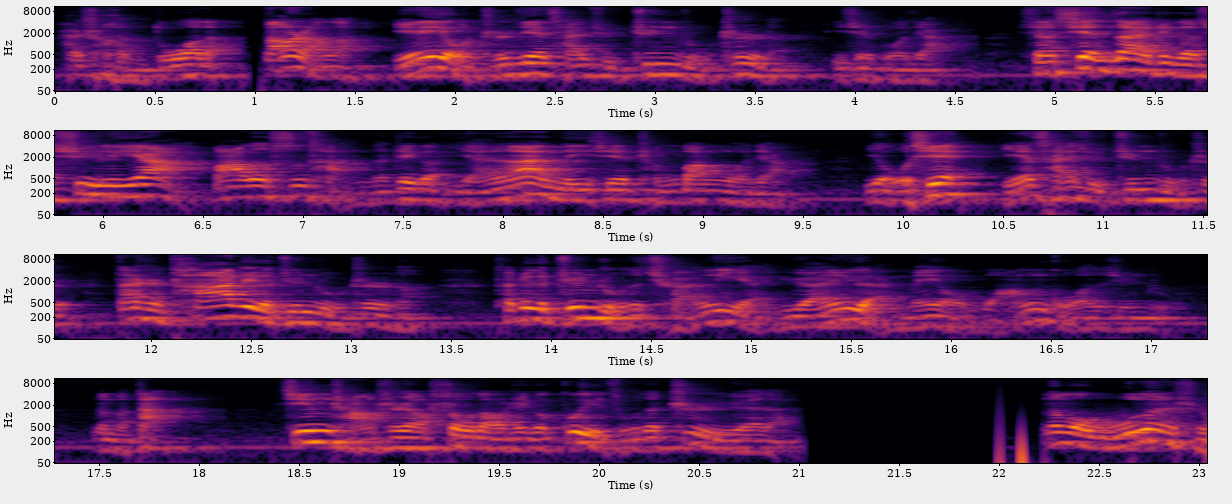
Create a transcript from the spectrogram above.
还是很多的。当然了，也有直接采取君主制的一些国家，像现在这个叙利亚、巴勒斯坦的这个沿岸的一些城邦国家，有些也采取君主制，但是他这个君主制呢？他这个君主的权力啊，远远没有王国的君主那么大，经常是要受到这个贵族的制约的。那么，无论是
